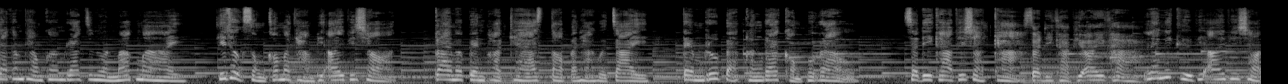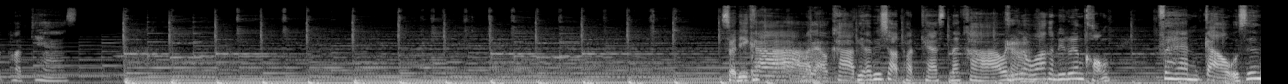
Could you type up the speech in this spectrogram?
จากคำถามความรักจำนวนมากมาย ที่ถูกส่งเข้ามาถามพี่อ้อยพี่ชอ็อตกลายมาเป็นพอดแคสต์ตอบปัญหาหัวใจ เต็มรูปแบบครั้งแรกของพวกเรา สวัสดีค่ะพี่ชอ็อตค่ะ สวัสดีค่ะพี่อ้อยค่ะ และนี่คือพี่อ้อยพี่ชอ็อตพอดแคสต์สวัสดีค่ะมาแล้วค่ะพี่อ้อยพี่ชอ็อตพอดแคสต์นะคะวันนี้ค่ะเราว่ากันในเรื่องของแฟนเก่าซึ่ง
